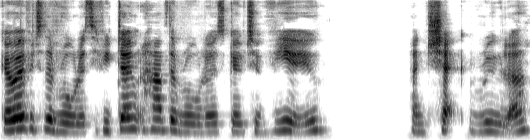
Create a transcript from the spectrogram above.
Go over to the rulers. If you don't have the rulers, go to view and check ruler.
